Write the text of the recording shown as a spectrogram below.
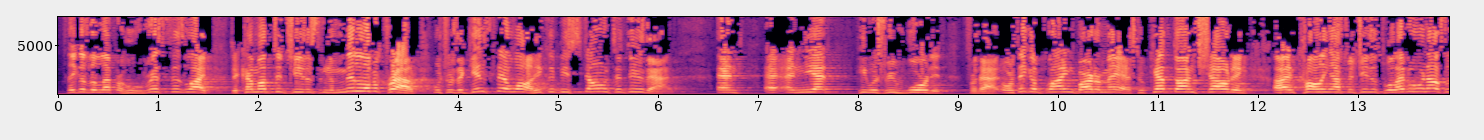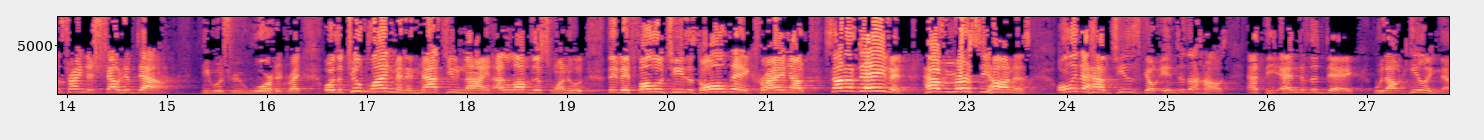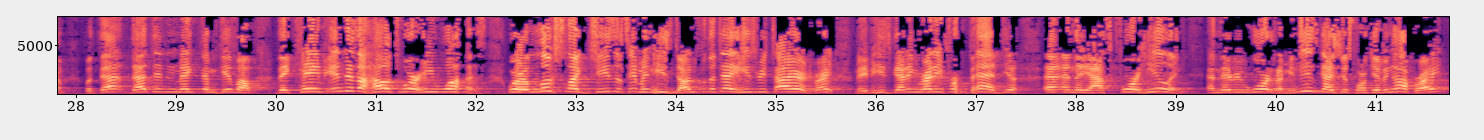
Think of the leper who risked his life to come up to Jesus in the middle of a crowd, which was against their law. He could be stoned to do that. And, and yet he was rewarded for that. Or think of blind Bartimaeus who kept on shouting uh, and calling after Jesus while everyone else was trying to shout him down. He was rewarded, right? Or the two blind men in Matthew 9. I love this one. Who they, they followed Jesus all day crying out, Son of David, have mercy on us. Only to have Jesus go into the house at the end of the day without healing them. But that, that didn't make them give up. They came into the house where he was, where it looks like Jesus, I mean, he's done for the day. He's retired, right? Maybe he's getting ready for bed. You know, and, and they asked for healing. And they rewarded. I mean, these guys just weren't giving up, right?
